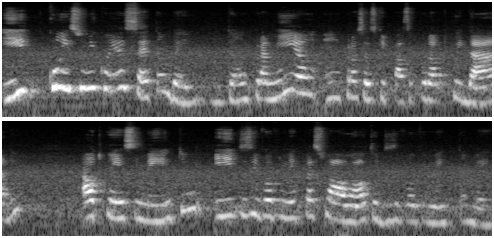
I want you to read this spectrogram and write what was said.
E com isso me conhecer também. Então, para mim é um, um processo que passa por autocuidado, autoconhecimento e desenvolvimento pessoal, autodesenvolvimento também. né?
